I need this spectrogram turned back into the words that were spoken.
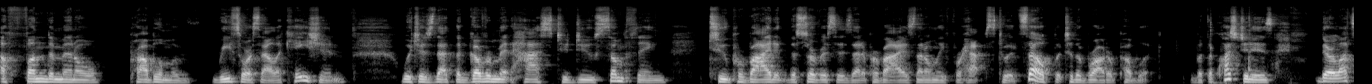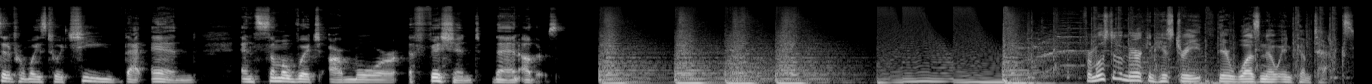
a fundamental problem of resource allocation, which is that the government has to do something to provide the services that it provides, not only perhaps to itself, but to the broader public. But the question is there are lots of different ways to achieve that end, and some of which are more efficient than others. For most of American history, there was no income tax.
